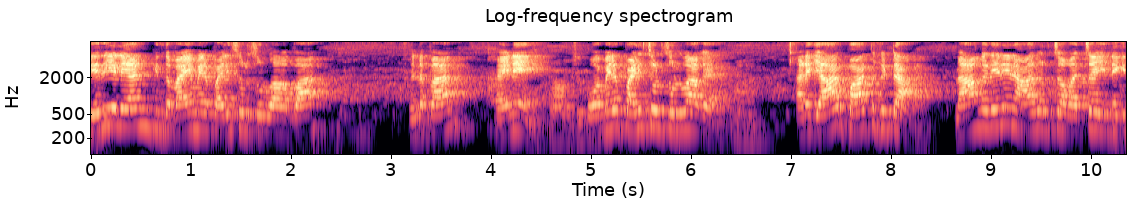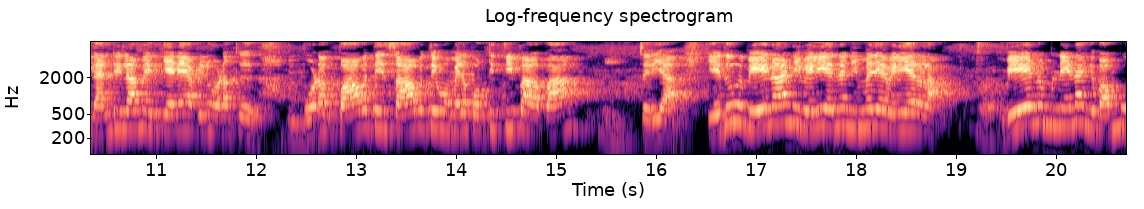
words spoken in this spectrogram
தெரியலையான்னு இந்த மயமேல பழி சொல்லி சொல்லுவாங்கப்பா. என்னப்பா? மயனே உன் மேலே பழி சொல்லி சொல்லுவாங்க அன்னைக்கு யார் பார்த்துக்கிட்டா? நாங்கள் தானே நான் ஆதரிச்சோம் வச்சேன் இன்னைக்கு நன்றி இல்லாமல் இருக்கேனே அப்படின்னு உனக்கு உனக்கு பாவத்தையும் சாபத்தையும் உன் மேலே கொட்டி தீப்பாப்பா சரியா? எதுவும் வேணா நீ வெளியேறினா நிம்மதியாக வெளியேறலாம். வேணும்னேனா இங்கே வம்பு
